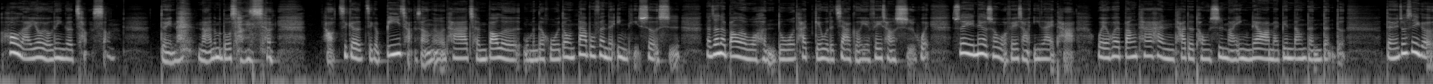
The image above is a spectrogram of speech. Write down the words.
后来又有另一个厂商，对，哪哪 那么多厂商？好，这个这个 B 厂商呢，他承包了我们的活动大部分的硬体设施，那真的帮了我很多，他给我的价格也非常实惠，所以那个时候我非常依赖他，我也会帮他和他的同事买饮料啊、买便当等等的，等于就是一个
